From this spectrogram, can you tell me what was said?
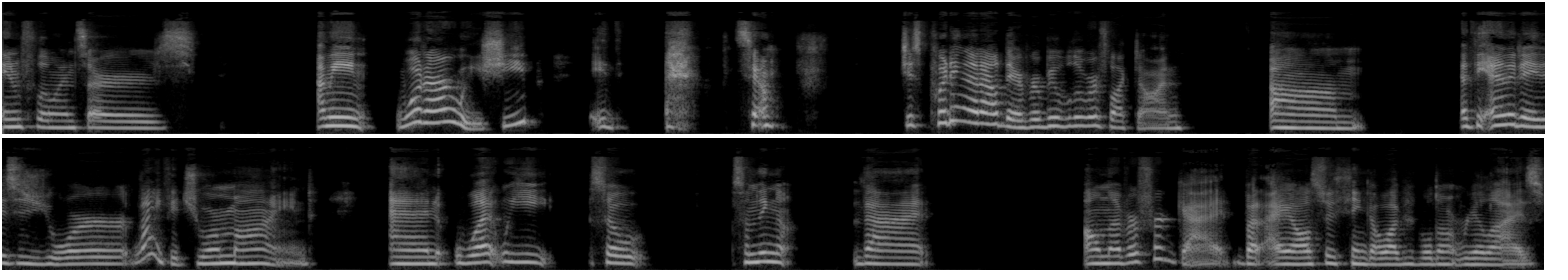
influencers. I mean, what are we? Sheep? It so just putting that out there for people to reflect on. Um at the end of the day, this is your life, it's your mind. And what we so something that I'll never forget, but I also think a lot of people don't realize.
